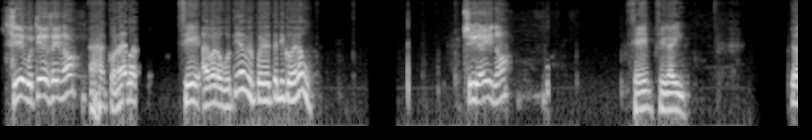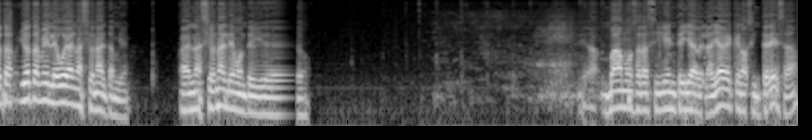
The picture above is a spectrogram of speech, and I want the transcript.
Sí, Gutiérrez ahí, ¿no? ah, con Álvaro. Sí, Álvaro Gutiérrez, pues el técnico de la U. Sigue ahí, ¿no? Sí, sigue ahí. Yo, ta- yo también le voy al Nacional también. Al Nacional de Montevideo. Ya, vamos a la siguiente llave. La llave que nos interesa.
